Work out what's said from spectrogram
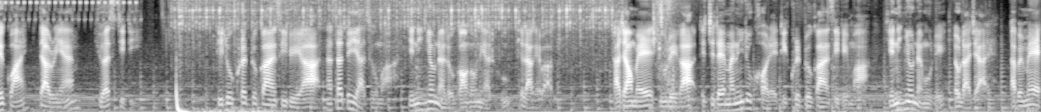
Bitcoin, Ethereum, USDT ဒီလို cryptocurrency တွေက21ရာစုမှာယင်းနှိမ့်ညွှန်နယ်လို့အကောင်းဆုံးနေရာတစ်ခုဖြစ်လာခဲ့ပါပြီ။ဒါကြောင့်ပဲလူတွေက digital money လို့ခေါ်တဲ့ဒီ cryptocurrency တွေမှာယင်းနှိမ့်ညွှန်နယ်မှုတွေလုပ်လာကြတယ်။ဒါပေမဲ့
